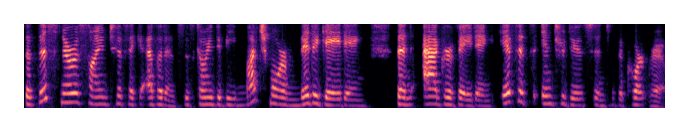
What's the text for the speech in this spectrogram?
that this neuroscientific evidence is going to be much more mitigating than aggravating if it's introduced into the courtroom.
